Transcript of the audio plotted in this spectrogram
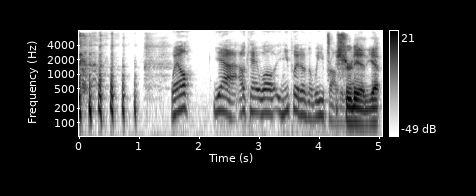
well, yeah. Okay. Well, you played it on the Wii, probably. Sure right? did. Yep.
